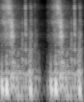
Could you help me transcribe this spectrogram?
you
